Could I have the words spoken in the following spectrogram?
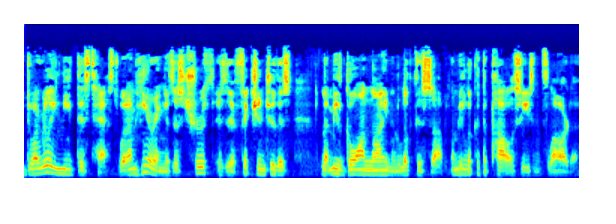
Do I really need this test? What I'm hearing is this truth? Is there fiction to this? Let me go online and look this up. Let me look at the policies in Florida.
